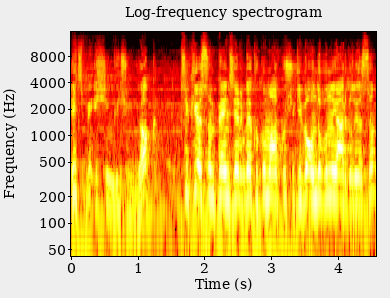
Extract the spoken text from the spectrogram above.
Hiçbir işin gücün yok. Çıkıyorsun pencerede kuku mav kuşu gibi onu bunu yargılıyorsun.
